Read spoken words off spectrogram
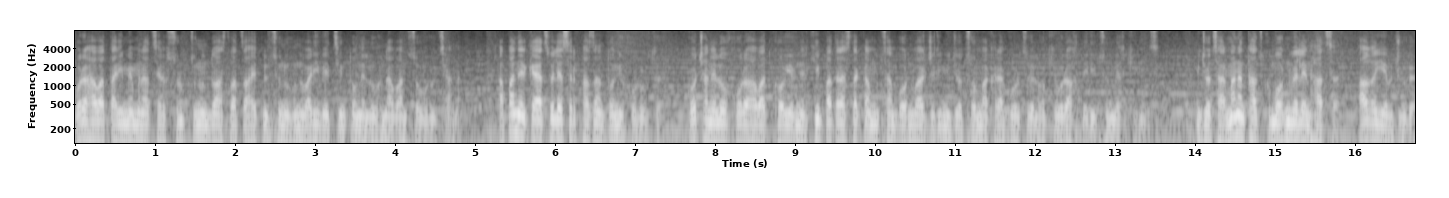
որը հավատարիմ է մնացել Սուրբ Ծնունդու Աստվածահայտնությունը հունվարի 6-ին տոնելու հնավանդ սովորությանը։ Ապա ներկայացվել է Սրբազան տոնի խորհուրդը, Կոչ անելով խորը հավատքով եւ ներքին պատրաստակամությամբ օրնված ջրի միջոցով մակրագործվել հոգեոր ախտերից ու մեղքերից։ Միջոցառման ընթացքում օրնվել են հացը, աղը եւ ջուրը,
